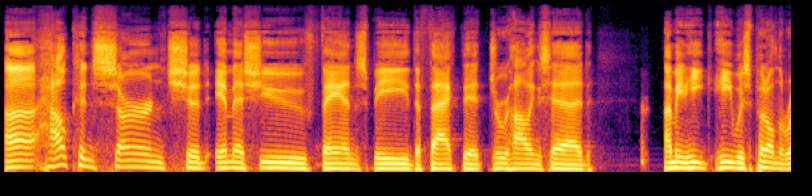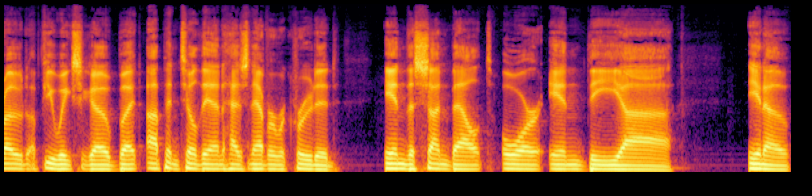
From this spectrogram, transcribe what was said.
Uh, how concerned should MSU fans be the fact that Drew Hollingshead? I mean, he he was put on the road a few weeks ago, but up until then has never recruited in the Sun Belt or in the uh, you know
